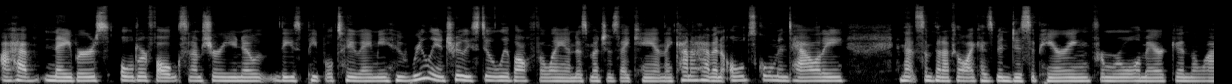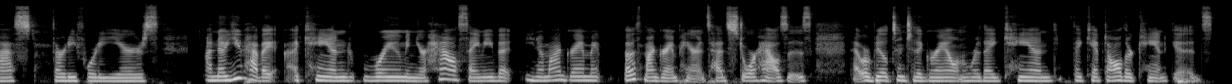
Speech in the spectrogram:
I have neighbors, older folks, and I'm sure you know these people too, Amy, who really and truly still live off the land as much as they can. They kind of have an old school mentality, and that's something I feel like has been disappearing from rural America in the last 30, 40 years. I know you have a, a canned room in your house, Amy, but you know, my grand both my grandparents had storehouses that were built into the ground where they canned they kept all their canned goods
